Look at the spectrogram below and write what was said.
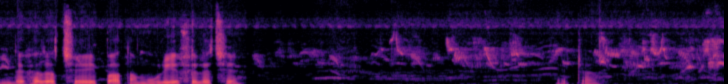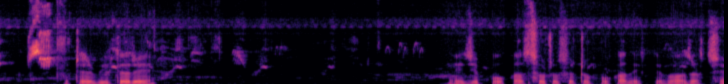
দেখা যাচ্ছে এই পাতা মুড়িয়ে ফেলেছে। এটা, এটার ভিতরে এই যে পোকা, ছোট ছোট পোকা দেখতে পাওয়া যাচ্ছে।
